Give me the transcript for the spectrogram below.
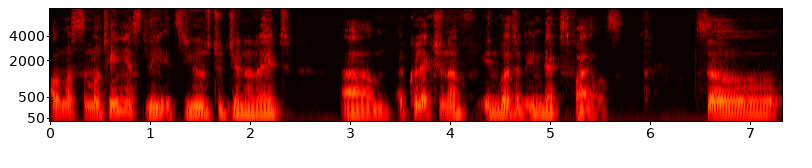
almost simultaneously, it's used to generate um, a collection of inverted index files. So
